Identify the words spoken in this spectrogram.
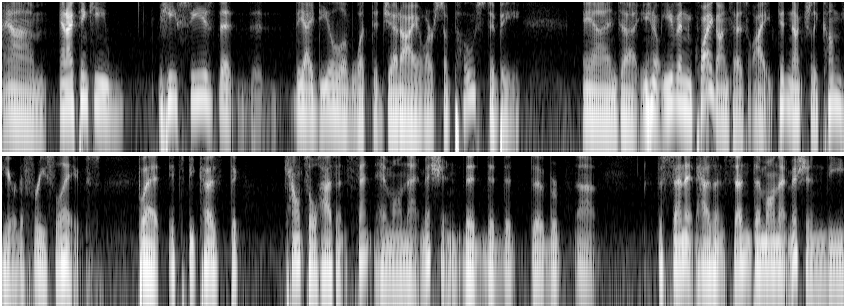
Um, and I think he he sees that the, the ideal of what the Jedi are supposed to be. And uh, you know, even Qui Gon says, well, "I didn't actually come here to free slaves, but it's because the Council hasn't sent him on that mission. The the the, the uh, the Senate hasn't sent them on that mission. The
